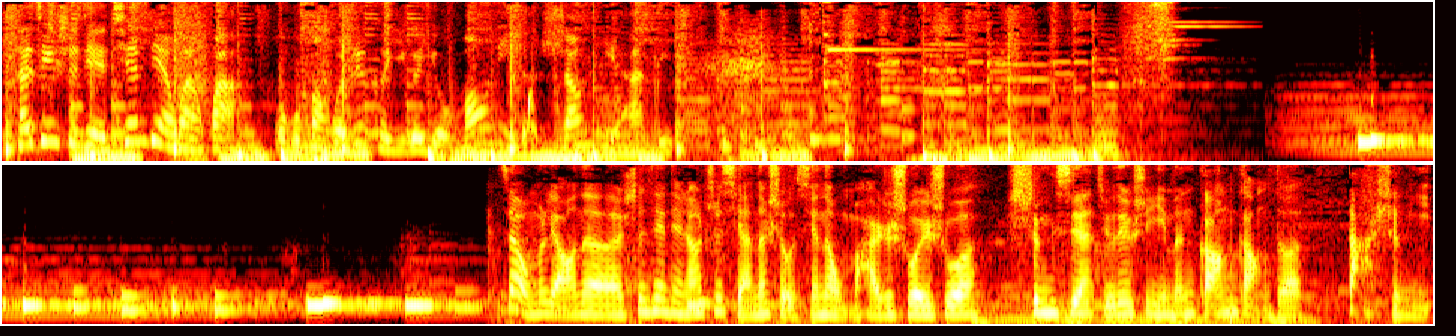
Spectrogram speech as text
财经世界千变万化，我不放过任何一个有猫腻的商业案例。在我们聊呢生鲜电商之前呢，首先呢，我们还是说一说生鲜，绝对是一门杠杠的大生意。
